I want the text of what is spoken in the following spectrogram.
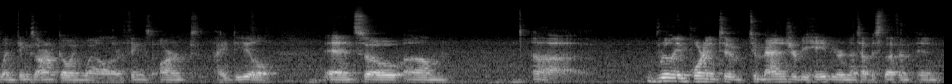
when things aren't going well or things aren't ideal, and so um, uh, really important to, to manage your behavior and that type of stuff in, in,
